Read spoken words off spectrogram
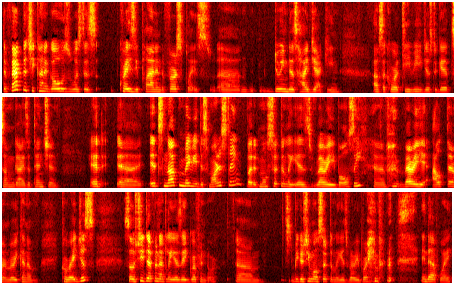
the fact that she kind of goes with this crazy plan in the first place, uh, doing this hijacking of Sakura TV just to get some guy's attention. It uh, it's not maybe the smartest thing, but it most certainly is very ballsy, uh, very out there, and very kind of courageous. So she definitely is a Gryffindor, um, because she most certainly is very brave in that way.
